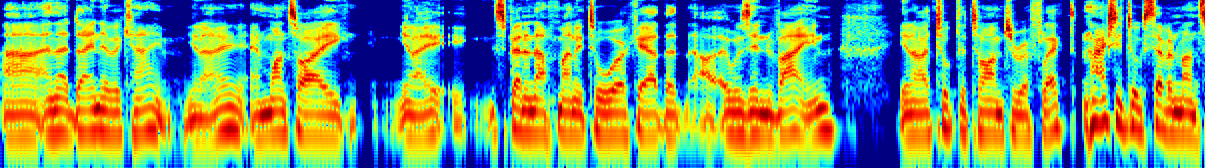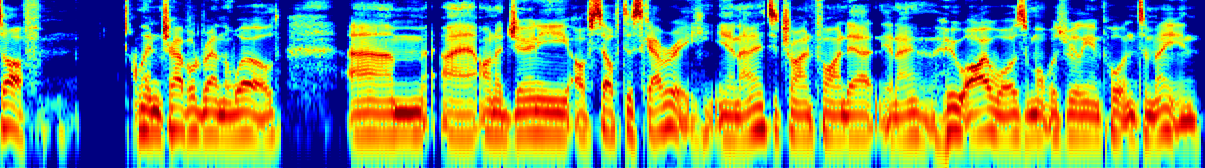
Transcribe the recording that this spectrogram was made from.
Uh, and that day never came, you know. And once I, you know, spent enough money to work out that uh, it was in vain, you know, I took the time to reflect. I actually took seven months off when traveled around the world um, uh, on a journey of self-discovery you know to try and find out you know who i was and what was really important to me and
